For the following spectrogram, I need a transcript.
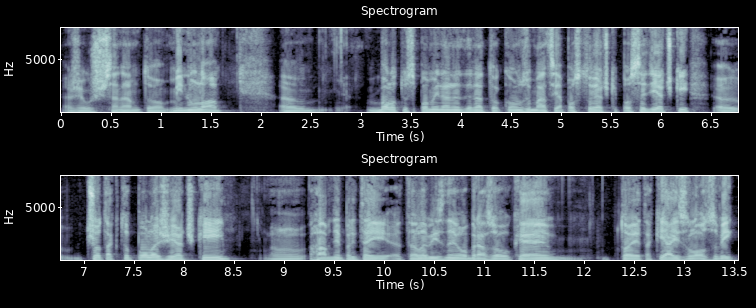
že už sa nám to minulo. E, bolo tu spomínané teda to konzumácia postojačky, posediačky. E, čo takto poležiačky, e, hlavne pri tej televíznej obrazovke, to je taký aj zlozvyk?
